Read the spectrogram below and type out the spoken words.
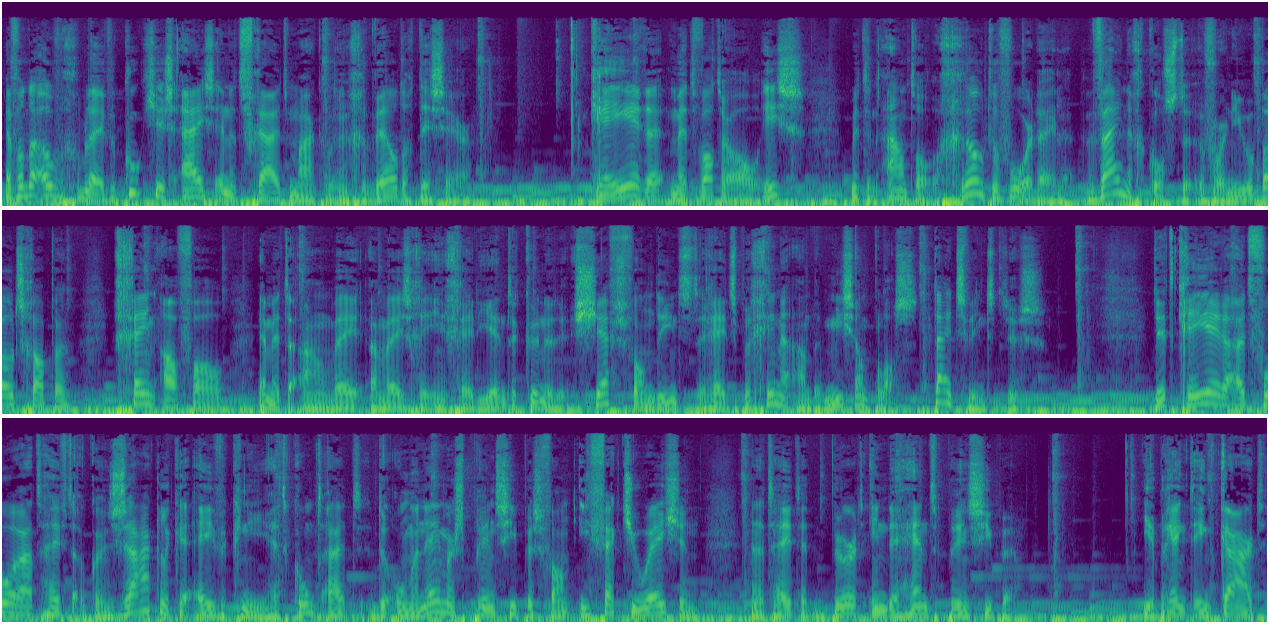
En van de overgebleven koekjes, ijs en het fruit maken we een geweldig dessert. Creëren met wat er al is, met een aantal grote voordelen. Weinig kosten voor nieuwe boodschappen, geen afval en met de aanwe- aanwezige ingrediënten kunnen de chefs van dienst reeds beginnen aan de mise en place. Tijdswinst dus. Dit creëren uit voorraad heeft ook een zakelijke evenknie. Het komt uit de ondernemersprincipes van effectuation en het heet het bird in the hand principe. Je brengt in kaart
